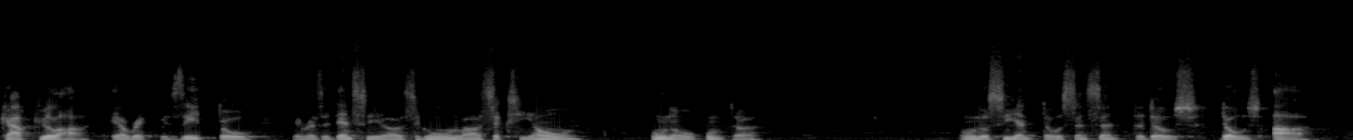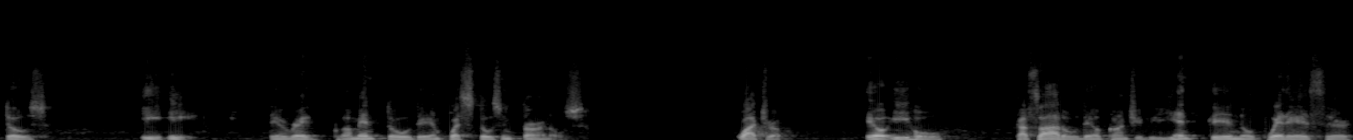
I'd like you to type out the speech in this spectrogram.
calcular el requisito de residencia según la sección 1.162.2a 2 II del reglamento de impuestos internos. 4. El hijo casado del contribuyente no puede ser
